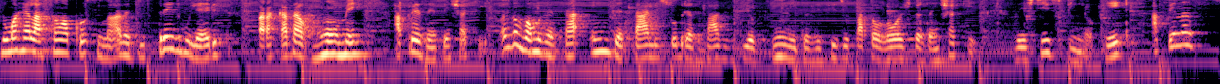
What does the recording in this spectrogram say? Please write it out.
numa relação aproximada de 3 mulheres para cada homem apresenta enxaqueca. Nós não vamos entrar em detalhes sobre as bases bioquímicas e fisiopatológicas da enxaqueca, deste espinho, ok? Apenas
